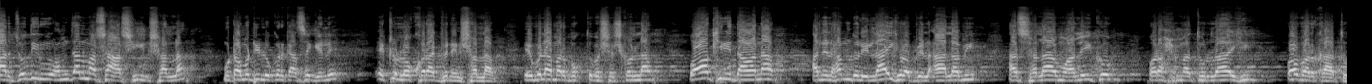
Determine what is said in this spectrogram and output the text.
আর যদি রমজান মাসে আসি ইনশাল্লাহ, মোটামুটি লোকের কাছে গেলে একটু লক্ষ্য রাখবেন ইনশাল্লাহ। এ বলে আমার বক্তব্য শেষ করলাম। ওয়াখিরি দাওয়ানা আনিলামদুলিল্লাহ রবিল আলমী আসসালামু আলাইকুম ওরহমতুল্লাহি ওবরকাত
